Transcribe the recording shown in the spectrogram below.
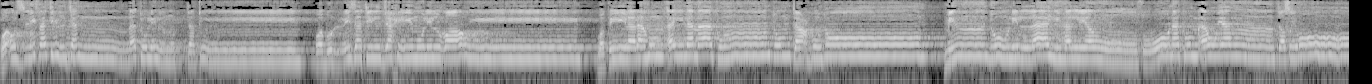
وَأُزْلِفَتِ الْجَنَّةُ لِلْمُتَّقِينَ وَبُرِّزَتِ الْجَحِيمُ لِلْغَاوِينَ وَقِيلَ لَهُمْ أَيْنَ مَا كُنتُمْ تَعْبُدُونَ من دون الله هل ينصرونكم او ينتصرون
